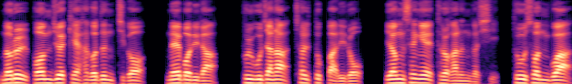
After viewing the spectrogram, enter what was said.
너를 범죄케 하거든 찍어 내버리라. 불구자나 철뚝바리로 영생에 들어가는 것이 두 손과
